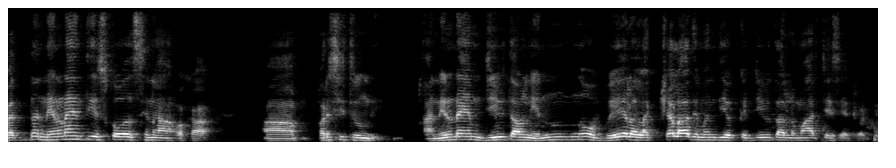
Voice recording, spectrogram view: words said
పెద్ద నిర్ణయం తీసుకోవాల్సిన ఒక పరిస్థితి ఉంది. ఆ నిర్ణయం జీవితాలను ఎన్నో వేల లక్షలాది మంది యొక్క జీవితాలను మార్చేసేటువంటి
